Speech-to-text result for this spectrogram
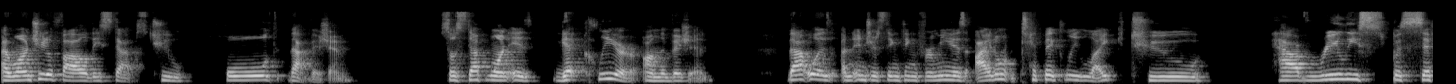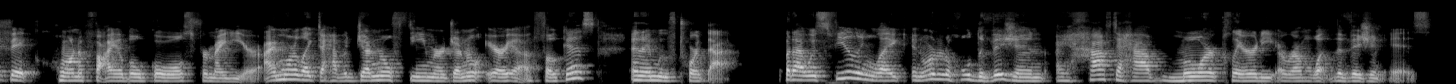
I want you to follow these steps to hold that vision. So, step one is get clear on the vision. That was an interesting thing for me is I don't typically like to have really specific quantifiable goals for my year. I more like to have a general theme or general area of focus and I move toward that. But I was feeling like in order to hold the vision, I have to have more clarity around what the vision is.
